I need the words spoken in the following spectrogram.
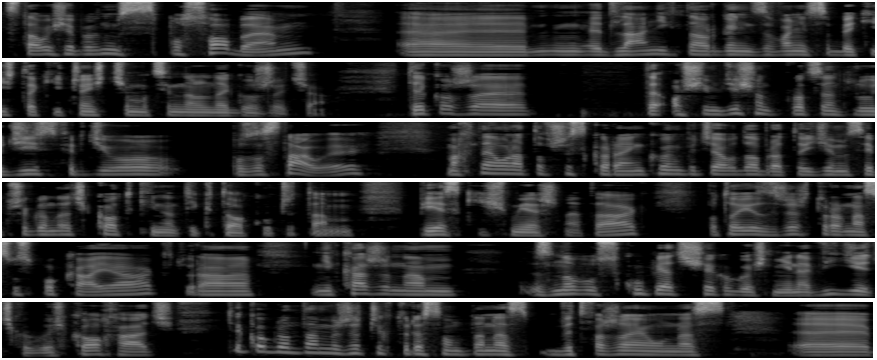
stało się pewnym sposobem e, dla nich na organizowanie sobie jakiejś takiej części emocjonalnego życia. Tylko, że te 80% ludzi stwierdziło, pozostałych, machnęło na to wszystko ręką i powiedziało, dobra, to idziemy sobie przeglądać kotki na TikToku, czy tam pieski śmieszne, tak? Bo to jest rzecz, która nas uspokaja, która nie każe nam znowu skupiać się, kogoś nienawidzieć, kogoś kochać, tylko oglądamy rzeczy, które są dla nas, wytwarzają nas, e,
